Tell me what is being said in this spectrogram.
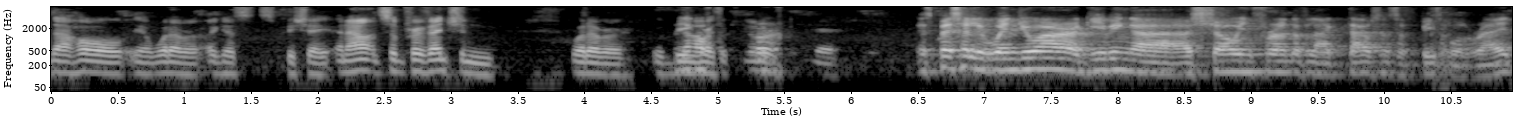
that whole you know whatever. I guess it's cliche. An ounce of prevention, whatever, being No, worth it. sure. especially when you are giving a show in front of like thousands of people, right?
